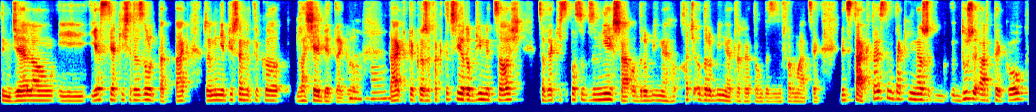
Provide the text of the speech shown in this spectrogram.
tym dzielą i jest jakiś rezultat, tak? Że my nie piszemy tylko dla siebie tego, tak? Tylko, że faktycznie robimy coś, co w jakiś sposób zmniejsza odrobinę, cho- choć odrobinę trochę tą dezinformację. Więc tak, to jest ten taki nasz duży artykuł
